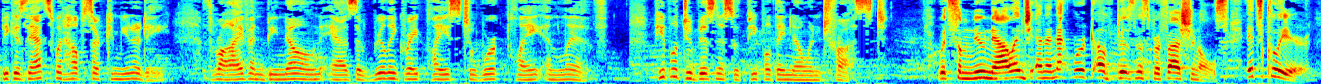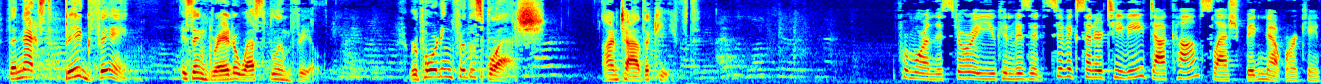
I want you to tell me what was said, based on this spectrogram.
because that's what helps our community thrive and be known as a really great place to work, play, and live. People do business with people they know and trust. With some new knowledge and a network of business professionals, it's clear the next big thing is in Greater West Bloomfield. Reporting for The Splash, I'm Tyler Kieft. For more on this story, you can visit civiccentertv.com slash big networking.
